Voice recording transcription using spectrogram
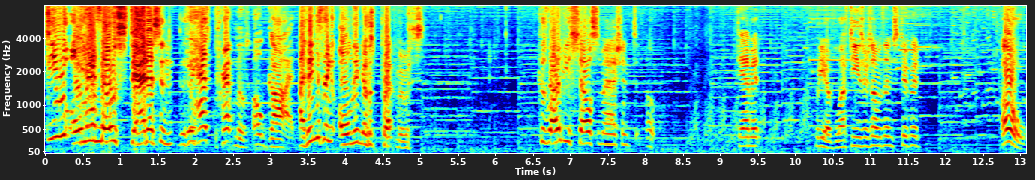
Do you only has a- know status and? it has prep moves. Oh God. I think this thing only knows prep moves. Because why would you shell smash and? Oh, damn it! What do you have? Lefties or something stupid? Oh,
